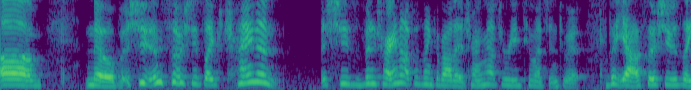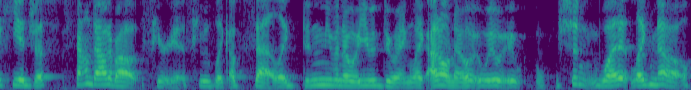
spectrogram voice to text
Um, no, but she and so she's like trying to she's been trying not to think about it, trying not to read too much into it. But yeah, so she was like, he had just found out about Sirius. He was like upset, like didn't even know what he was doing. Like I don't know, it, it, it shouldn't what like no.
